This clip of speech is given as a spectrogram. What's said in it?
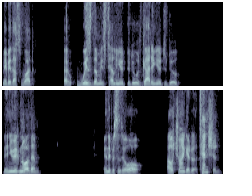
maybe that's what uh, wisdom is telling you to do, is guiding you to do. Then you ignore them. And the person says, Oh, I was trying to get attention.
